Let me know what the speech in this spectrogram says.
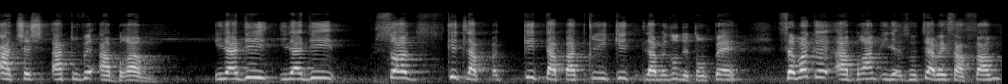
a, trouvé Abraham. Il a dit, il a dit, quitte, la, quitte ta patrie, quitte la maison de ton père. C'est vrai que Abraham, il est sorti avec sa femme.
